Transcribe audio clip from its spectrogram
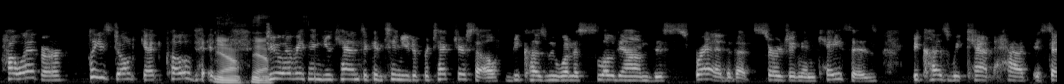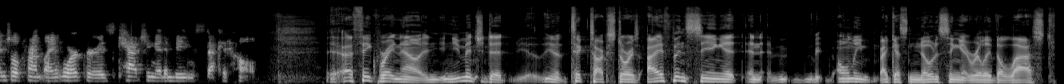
However, please don't get COVID. Yeah, yeah. Do everything you can to continue to protect yourself because we want to slow down this spread that's surging in cases because we can't have essential frontline workers catching it and being stuck at home. I think right now, and you mentioned it, you know, TikTok stories. I've been seeing it and only, I guess, noticing it really the last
